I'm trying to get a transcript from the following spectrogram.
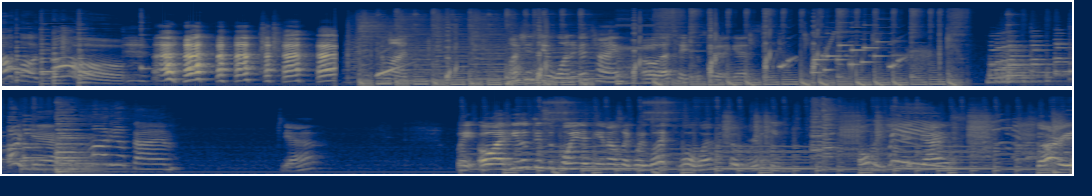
Oh, no! Come on. Why don't you just do one at a time? Oh, that's how you're supposed to do it, I guess. Oh, yeah. Mario time. Yeah? Wait, oh, he looked disappointed at the end. I was like, wait, what? Whoa, why am I so green? Holy shit, guys. Sorry.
